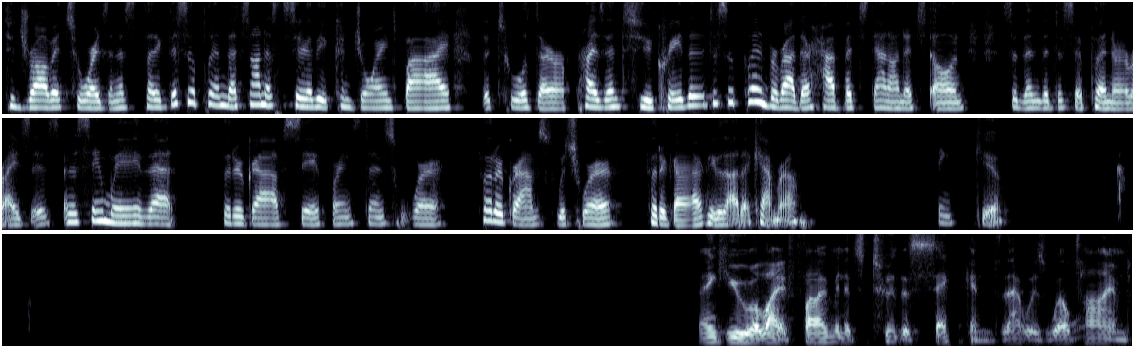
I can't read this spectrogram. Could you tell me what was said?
to draw it towards an aesthetic discipline that's not necessarily conjoined by the tools that are present to create the discipline, but rather have it stand on its own. So then the discipline arises in the same way that photographs, say, for instance, were photograms, which were photography without a camera. Thank you. Thank you, Alight. Five minutes to the second. That was well timed.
